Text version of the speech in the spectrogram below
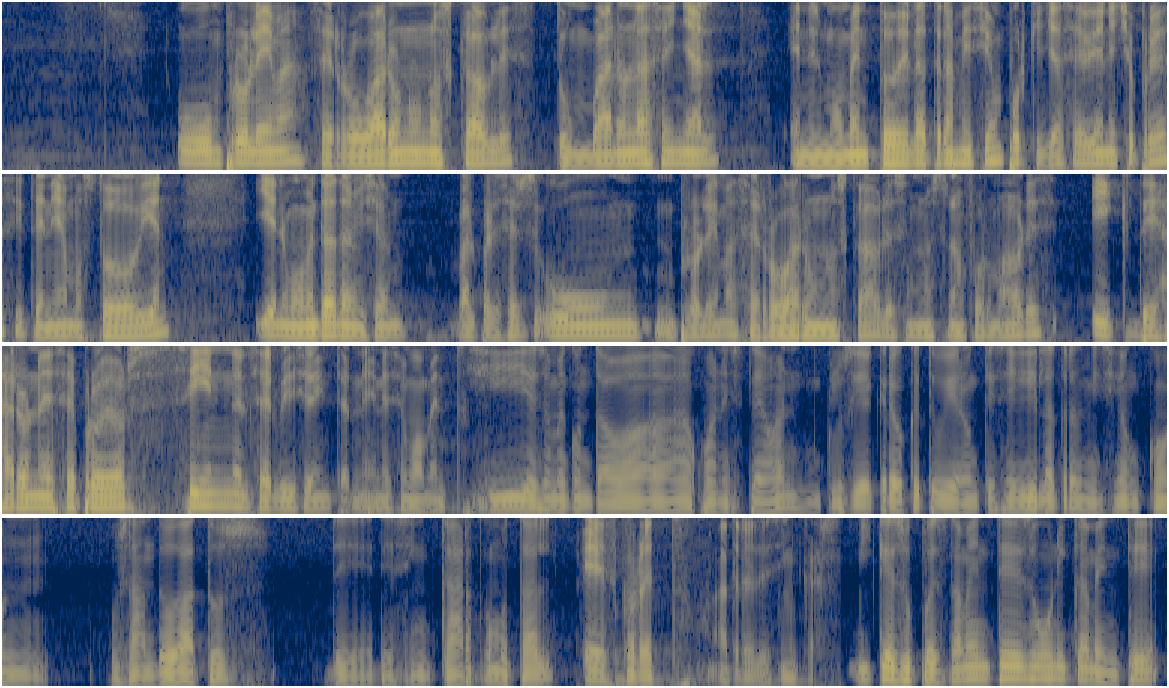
Hubo un problema, se robaron unos cables, tumbaron la señal en el momento de la transmisión porque ya se habían hecho pruebas y teníamos todo bien. Y en el momento de la transmisión, al parecer hubo un problema, se robaron unos cables, unos transformadores y dejaron ese proveedor sin el servicio de internet en ese momento. Sí, eso me contaba Juan Esteban. Inclusive creo que tuvieron que seguir la transmisión con usando datos de, de SIM card como tal Es correcto, a través de Sincar. y que supuestamente eso únicamente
